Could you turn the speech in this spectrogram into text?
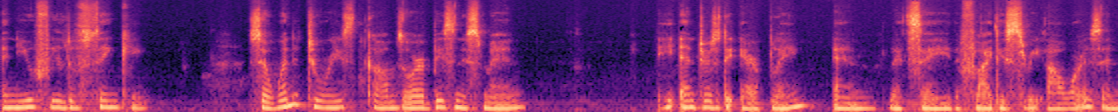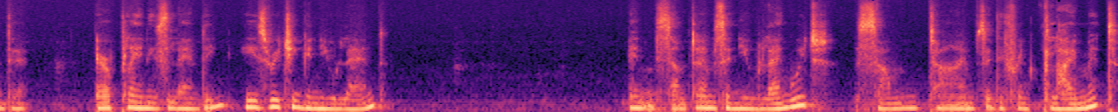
a new field of thinking so when a tourist comes or a businessman, he enters the airplane and let's say the flight is three hours and the airplane is landing. He is reaching a new land and sometimes a new language, sometimes a different climate,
